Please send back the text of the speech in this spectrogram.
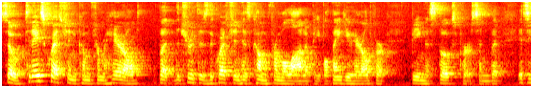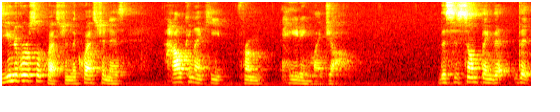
So today's question comes from Harold, but the truth is the question has come from a lot of people. Thank you, Harold, for being the spokesperson. But it's a universal question. The question is, how can I keep from hating my job? This is something that, that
